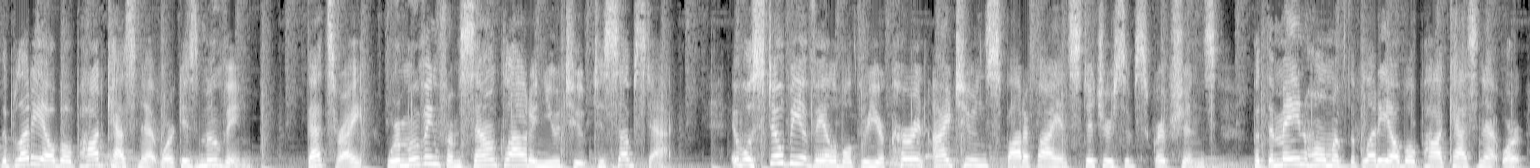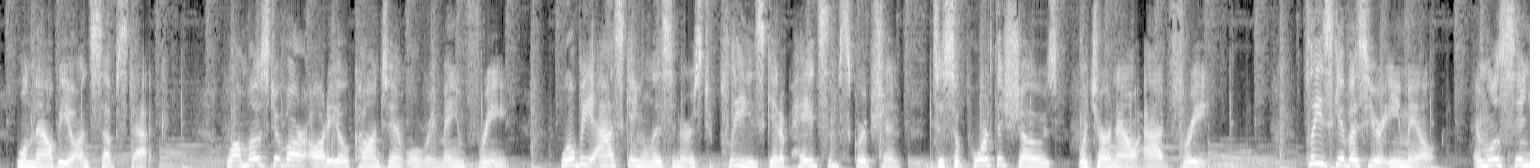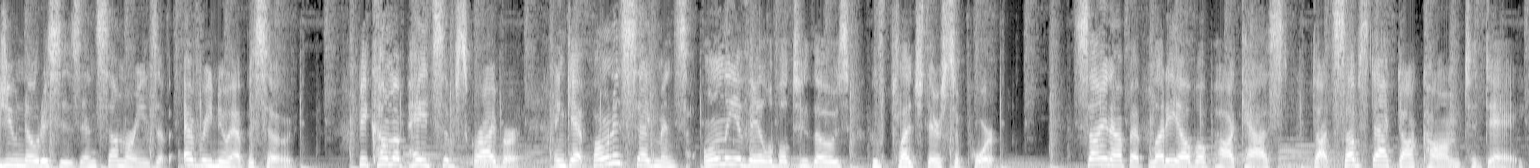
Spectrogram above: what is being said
The Bloody Elbow Podcast Network is moving. That's right, we're moving from SoundCloud and YouTube to Substack. It will still be available through your current iTunes, Spotify, and Stitcher subscriptions, but the main home of the Bloody Elbow Podcast Network will now be on Substack. While most of our audio content will remain free, we'll be asking listeners to please get a paid subscription to support the shows, which are now ad free. Please give us your email and we'll send you notices and summaries of every new episode. Become a paid subscriber and get bonus segments only available to those who've pledged their support. Sign up at bloodyelbowpodcast.substack.com today.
